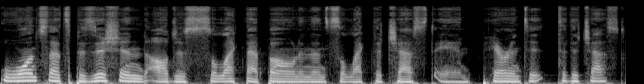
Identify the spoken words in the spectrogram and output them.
Once that's positioned, I'll just select that bone and then select the chest and parent it to the chest.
